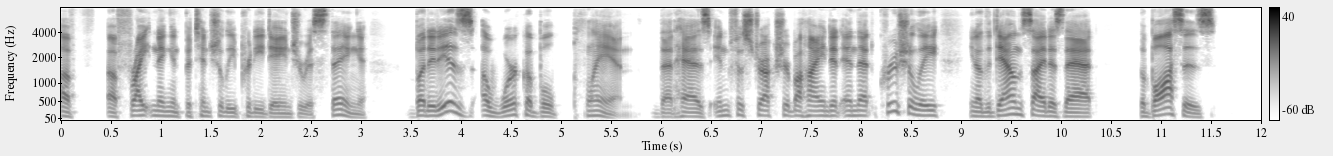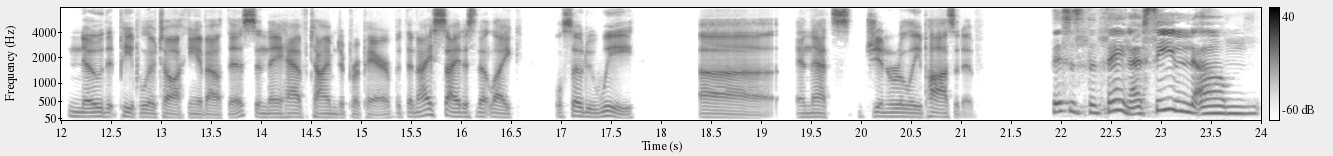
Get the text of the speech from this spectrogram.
a, a frightening and potentially pretty dangerous thing, but it is a workable plan that has infrastructure behind it, and that crucially, you know, the downside is that the bosses know that people are talking about this and they have time to prepare. But the nice side is that like well, so do we. Uh, and that's generally positive. This is the thing. I've seen, um,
